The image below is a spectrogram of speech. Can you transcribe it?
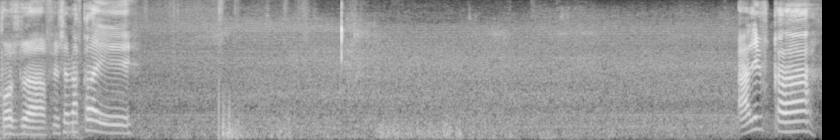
Pozdrav, jsem na kraji. Ali fica lá.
